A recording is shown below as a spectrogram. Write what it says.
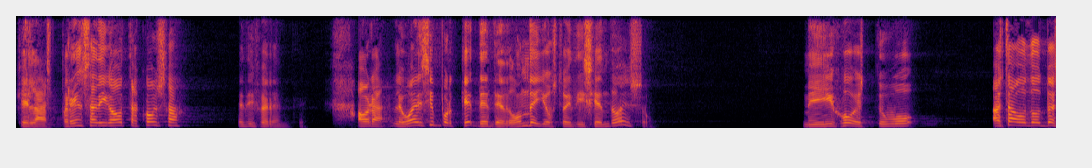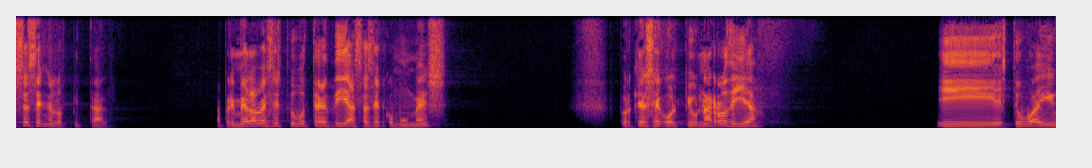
Que la prensa diga otra cosa es diferente. Ahora, le voy a decir por qué, desde dónde yo estoy diciendo eso. Mi hijo estuvo, ha estado dos veces en el hospital. La primera vez estuvo tres días, hace como un mes, porque él se golpeó una rodilla y estuvo ahí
